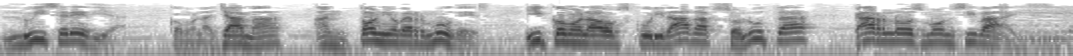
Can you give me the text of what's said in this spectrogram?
Luis Heredia, como La Llama, Antonio Bermúdez, y como La Obscuridad Absoluta, Carlos Monsiváis.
